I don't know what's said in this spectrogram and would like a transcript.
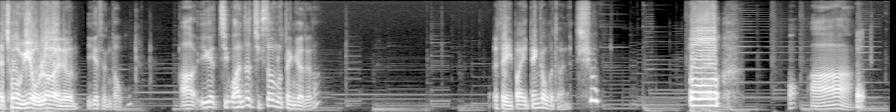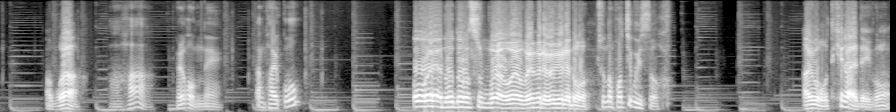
야, 저 위에 올라가야 되거든 이게 된다고? 아, 이게 지, 완전 직선으로 당겨야 되나? 일단 이바이 땡겨보자 그냥 슉 어... 어? 아, 어? 아 뭐야 아하. 별거 없네. 땅 밟고, 어야너너 너, 뭐야 왜, 왜 그래 왜 그래 너 존나 버티고 있어. 아 이거 어떻게 가야 돼 이거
